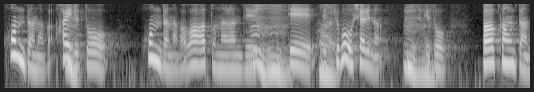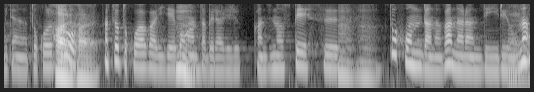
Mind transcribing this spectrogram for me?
本棚が入ると、本棚がわーっと並んでいて、うんうん。はい。ですごいおしゃれなんですけど、バーカウンターみたいなところと、はいはい。まあ、ちょっと小上がりでご飯食べられる感じのスペース。と本棚が並んでいるような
